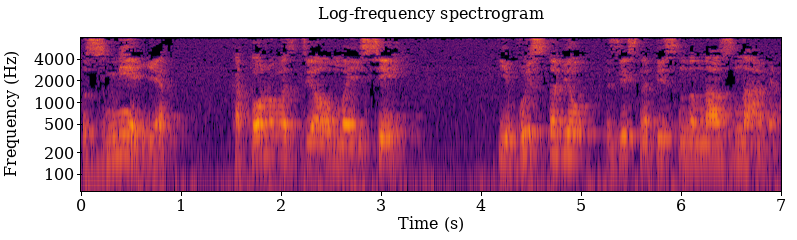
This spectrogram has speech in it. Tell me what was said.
змее, которого сделал Моисей и выставил, здесь написано, на знамя.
